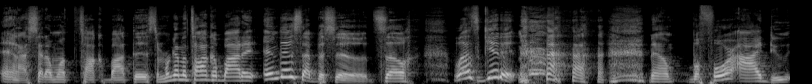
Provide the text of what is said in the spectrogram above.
and I said I want to talk about this, and we're going to talk about it in this episode. So let's get it. now, before I do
